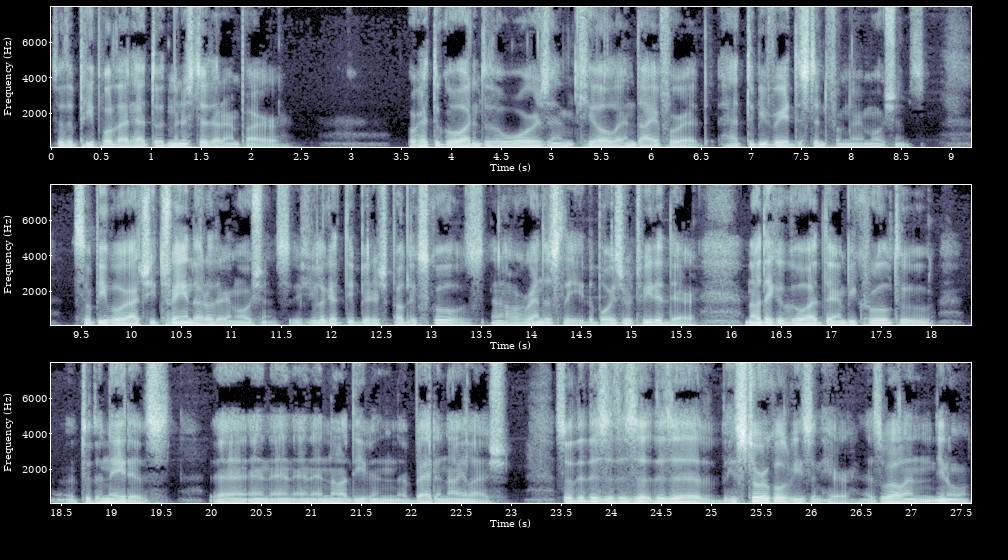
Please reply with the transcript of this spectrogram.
So the people that had to administer that empire or had to go out into the wars and kill and die for it had to be very distant from their emotions. So people were actually trained out of their emotions. If you look at the British public schools and how horrendously the boys were treated there, now they could go out there and be cruel to to the natives and, and, and, and not even a bat an eyelash. So there's a, there's a there's a historical reason here as well, and you know,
